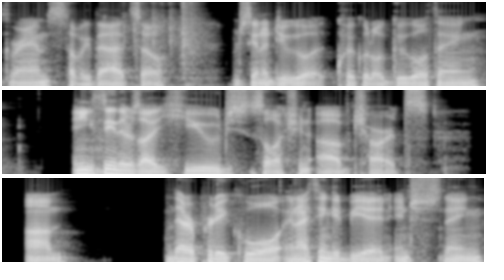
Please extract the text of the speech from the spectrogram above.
grams, stuff like that. So I'm just gonna do a quick little Google thing. and you can see there's a huge selection of charts um, that are pretty cool. And I think it'd be an interesting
